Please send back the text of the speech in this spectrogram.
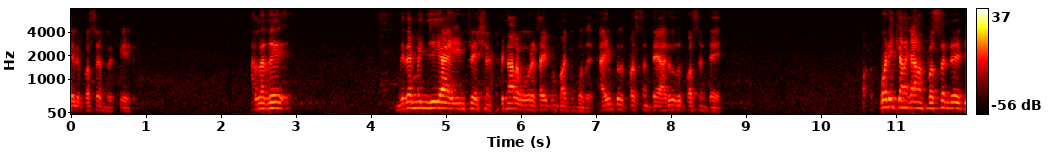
ஏழு பர்சன்ட் இருக்கு. அல்லது மிதமிஞ்சிய இன்ஃபிளேஷன் பின்னால ஒவ்வொரு டைப்பும் பார்க்கும்போது ஐம்பது பர்சன்ட் அறுபது பர்சன்ட் கோடிக்கணக்கான பர்சன்டேஜ்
